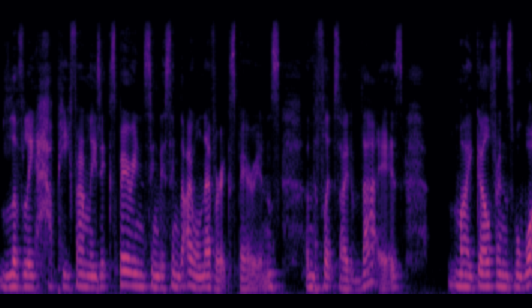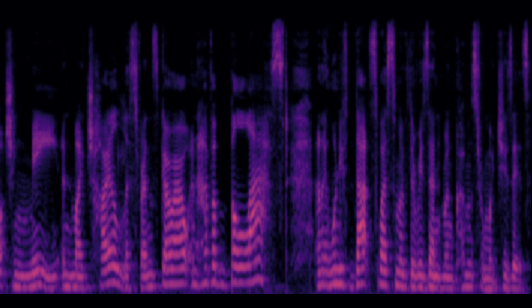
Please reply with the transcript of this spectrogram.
lovely, happy families experiencing this thing that I will never experience. And the flip side of that is my girlfriends were watching me and my childless friends go out and have a blast. And I wonder if that's where some of the resentment comes from, which is it's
